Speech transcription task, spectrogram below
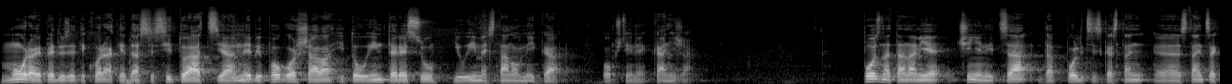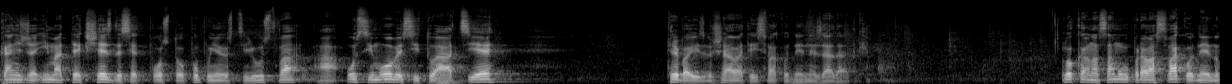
moraju preduzeti korake da se situacija ne bi pogoršala i to u interesu i u ime stanovnika opštine Kanjiža. Poznata nam je činjenica da policijska e, stanica Kanjiža ima tek 60% popunjenosti ljudstva, a osim ove situacije trebaju izvršavati i svakodnevne zadatke. Lokalna samouprava svakodnevno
